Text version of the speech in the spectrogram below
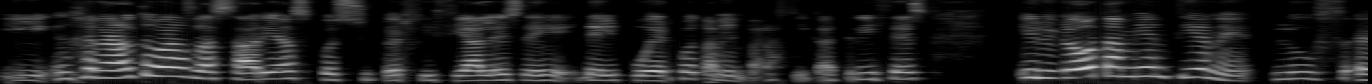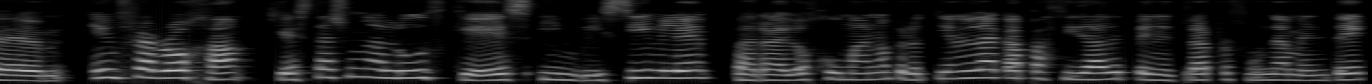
y en general todas las áreas pues, superficiales del cuerpo, también para cicatrices. Y luego también tiene luz eh, infrarroja, que esta es una luz que es invisible para el ojo humano, pero tiene la capacidad de penetrar profundamente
